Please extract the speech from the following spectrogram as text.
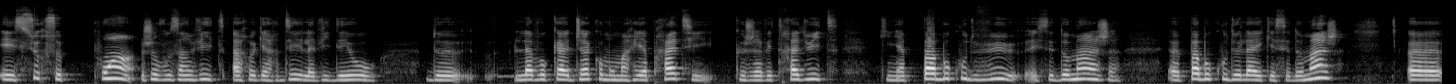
Et sur ce point, je vous invite à regarder la vidéo de l'avocat Giacomo Maria Prati que j'avais traduite, qu'il n'y a pas beaucoup de vues et c'est dommage, euh, pas beaucoup de likes et c'est dommage. Euh,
